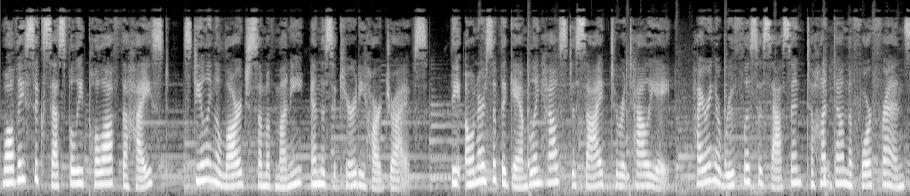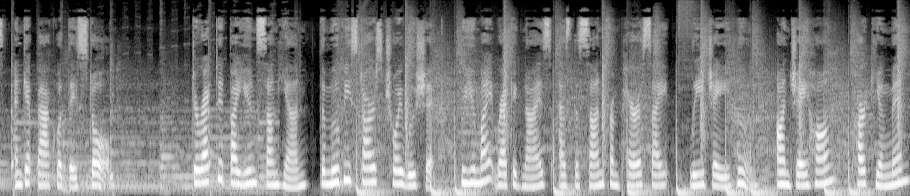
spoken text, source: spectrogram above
While they successfully pull off the heist, stealing a large sum of money and the security hard drives, the owners of the gambling house decide to retaliate, hiring a ruthless assassin to hunt down the four friends and get back what they stole. Directed by Yoon Sung-hyun, the movie stars Choi Woo-shik, who you might recognize as the son from Parasite, Lee Jae-hoon, Ahn Jae-hong, Park Jeong-min,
